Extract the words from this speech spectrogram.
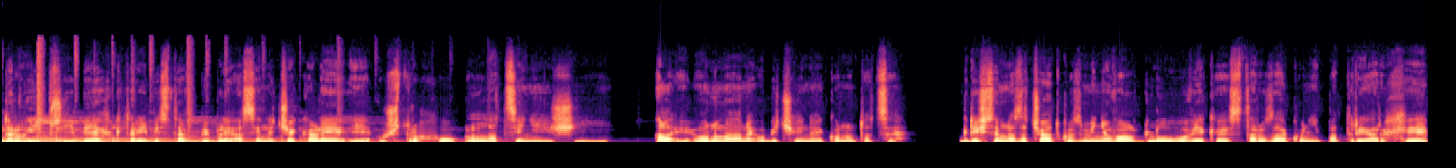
Druhý příběh, který byste v Bibli asi nečekali, je už trochu lacinější, ale i on má neobyčejné konotace. Když jsem na začátku zmiňoval dlouhověké starozákonní patriarchy,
